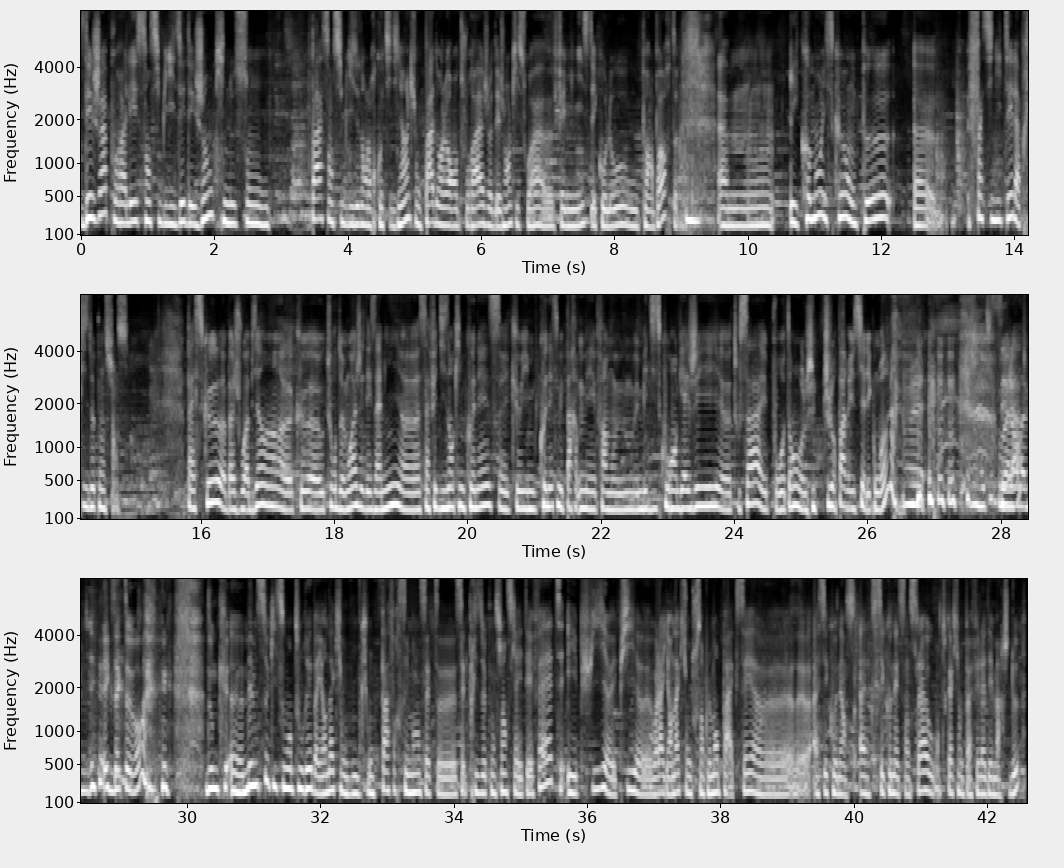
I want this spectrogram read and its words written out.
déjà pour aller sensibiliser des gens qui ne sont pas sensibilisés dans leur quotidien, qui n'ont pas dans leur entourage des gens qui soient féministes, écolos ou peu importe. Hmm. et comment est-ce qu'on peut faciliter la prise de conscience parce que bah, je vois bien hein, que euh, autour de moi j'ai des amis, euh, ça fait dix ans qu'ils me connaissent et qu'ils me connaissent mes, mes, enfin, mes discours engagés, euh, tout ça, et pour autant j'ai toujours pas réussi à les convaincre. Ouais. On a tous voilà. Exactement. Donc même ceux qui sont entourés, bah, il y en a qui n'ont ont pas forcément cette, cette prise de conscience qui a été faite, et puis et puis voilà, il y en a qui ont tout simplement pas accès à ces connaissances, à ces connaissances là, ou en tout cas qui n'ont pas fait la démarche d'eux.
